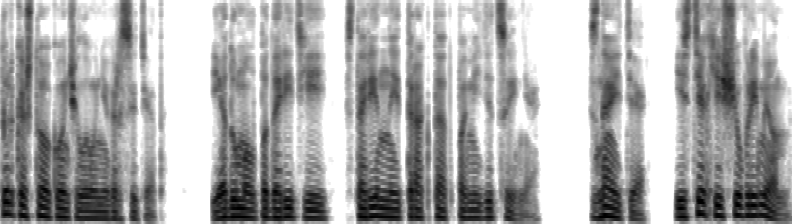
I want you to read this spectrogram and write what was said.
только что окончила университет. Я думал подарить ей старинный трактат по медицине. Знаете, из тех еще времен,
